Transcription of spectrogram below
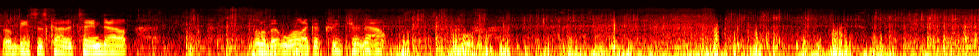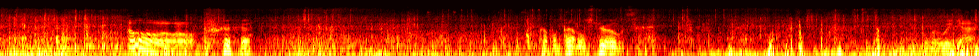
The beast is kind of tamed out. A little bit more like a creature now. Oof. Oh, couple pedal strokes. What do we got?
